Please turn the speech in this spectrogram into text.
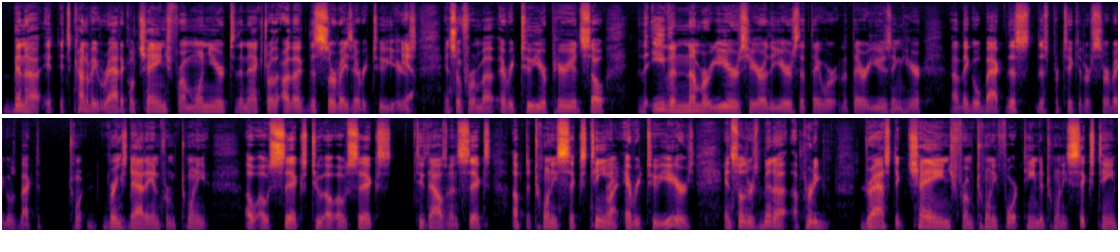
been a it, it's kind of a radical change from one year to the next, or, or the, this survey's every two years, Yeah. and so from uh, every two year period. So the even number years here are the years that they were that they were using here. Uh, they go back. This this particular survey goes back to tw- brings data in from 2006, 2006, 2006, up to 2016 Right. every two years. And so there's been a, a pretty drastic change from 2014 to 2016.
